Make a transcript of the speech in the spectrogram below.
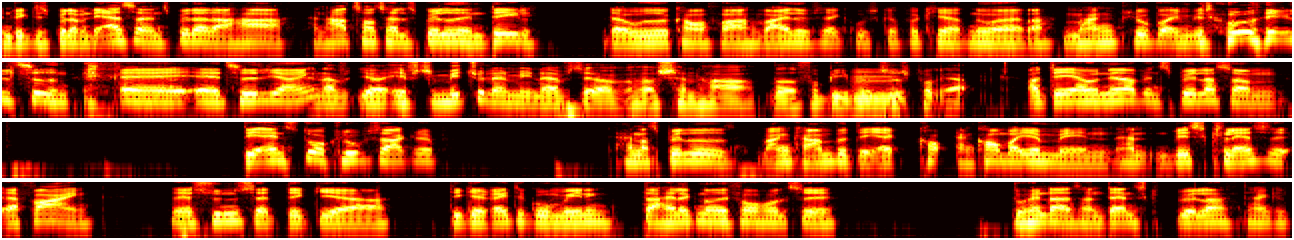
en vigtig spiller. Men det er altså en spiller, der har, han har trods alt spillet en del derude, kommer fra Vejle, hvis jeg ikke husker forkert. Nu er der mange klubber i mit hoved hele tiden øh, øh, tidligere, ikke? Han er, ja, FC Midtjylland mener jeg, også han har været forbi mm. på et Mm. tidspunkt, ja. Og det er jo netop en spiller, som... Det er en stor klub, Zagreb. Han har spillet mange kampe. Det er, han kommer hjem med en, han, en vis klasse erfaring. Så jeg synes, at det giver, det giver rigtig god mening. Der er heller ikke noget i forhold til... Du henter altså en dansk spiller. Han kan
